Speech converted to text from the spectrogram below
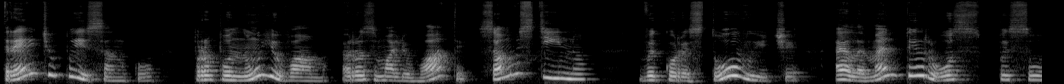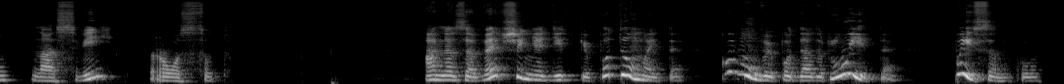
Третю писанку пропоную вам розмалювати самостійно, використовуючи елементи розпису на свій розсуд. А на завершення, дітки, подумайте, кому ви подаруєте писанку.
